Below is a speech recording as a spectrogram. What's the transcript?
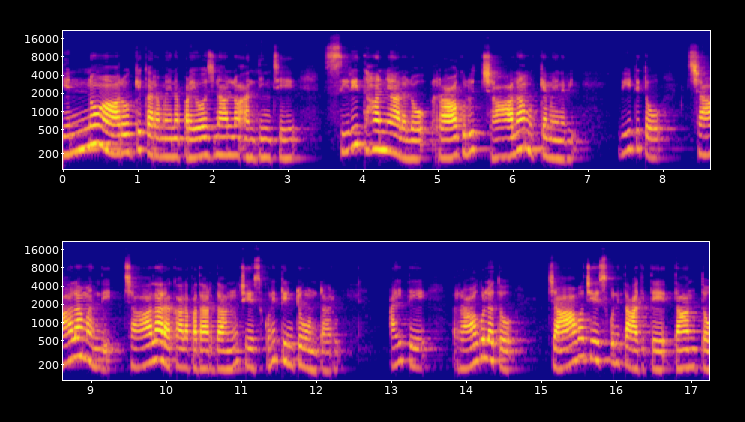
ఎన్నో ఆరోగ్యకరమైన ప్రయోజనాలను అందించే సిరిధాన్యాలలో రాగులు చాలా ముఖ్యమైనవి. వీటితో చాలామంది చాలా రకాల పదార్థాలను చేసుకుని తింటూ ఉంటారు. అయితే రాగులతో జావ చేసుకుని తాగితే దాంతో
